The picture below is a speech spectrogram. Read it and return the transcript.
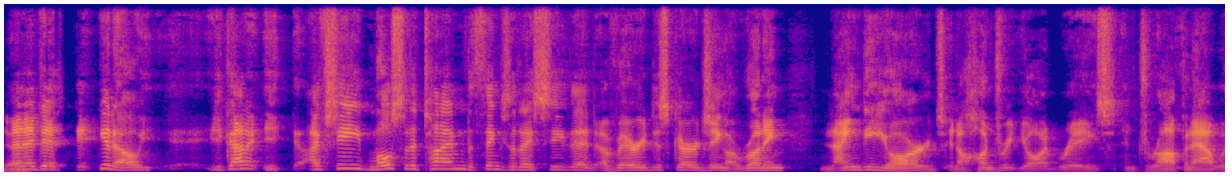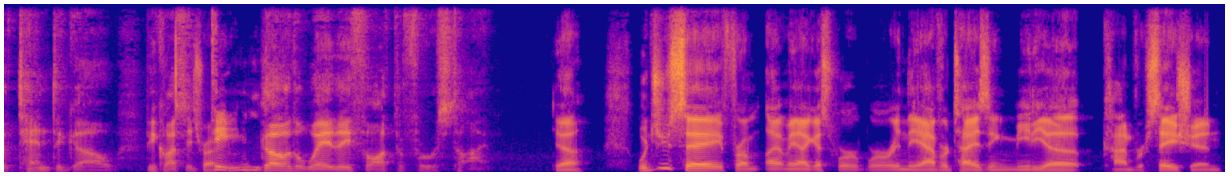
And it, it, it- you know, you got to. I see most of the time the things that I see that are very discouraging are running 90 yards in a 100 yard race and dropping out with 10 to go because it right. didn't go the way they thought the first time. Yeah. Would you say from I mean, I guess we're we're in the advertising media conversation.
